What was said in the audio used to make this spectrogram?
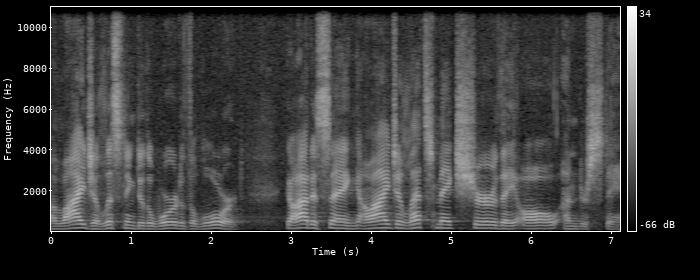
Elijah listening to the word of the Lord. God is saying, Elijah, let's make sure they all understand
